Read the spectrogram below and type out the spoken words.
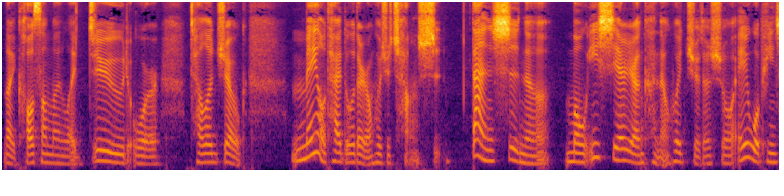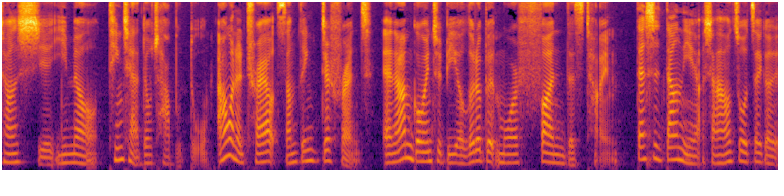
like call someone like dude or tell a joke，没有太多的人会去尝试。但是呢，某一些人可能会觉得说，诶，我平常写 email 听起来都差不多。I want to try out something different, and I'm going to be a little bit more fun this time. 但是当你想要做这个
